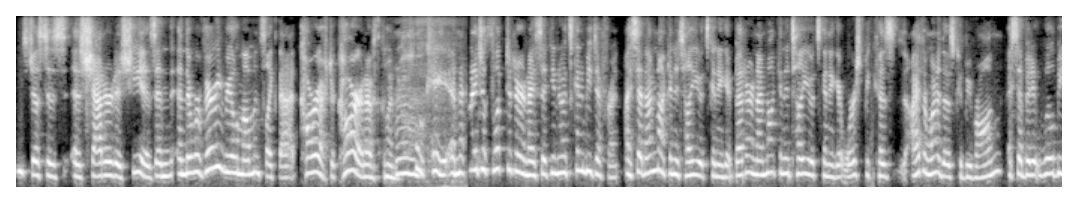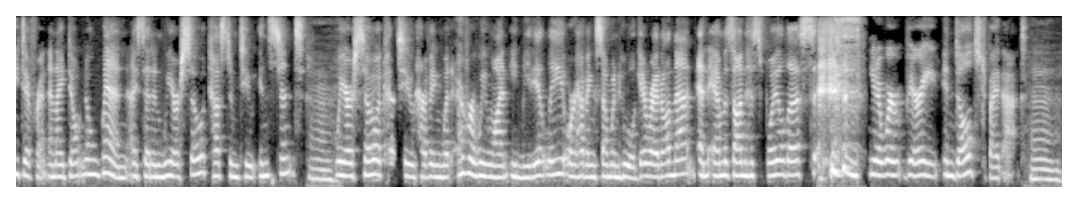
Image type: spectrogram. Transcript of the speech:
Elm's just as, as shattered as she is. And, and there were very real moments like that, car after car. And I was going, oh, okay. And I just looked at her and I said, You know, it's going to be different. I said, I'm not going to tell you it's going to get better. And I'm not going to tell you it's going to get worse because either one of those could be wrong. I said, But it will be different. And I don't know when. I said, And we are so accustomed accustomed to instant. Mm. We are so accustomed to having whatever we want immediately or having someone who will get right on that. And Amazon has spoiled us. and, you know, we're very indulged by that. Mm.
